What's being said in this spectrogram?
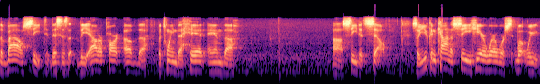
the valve seat. This is the outer part of the, between the head and the uh, seat itself. So you can kind of see here where we're, what we,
